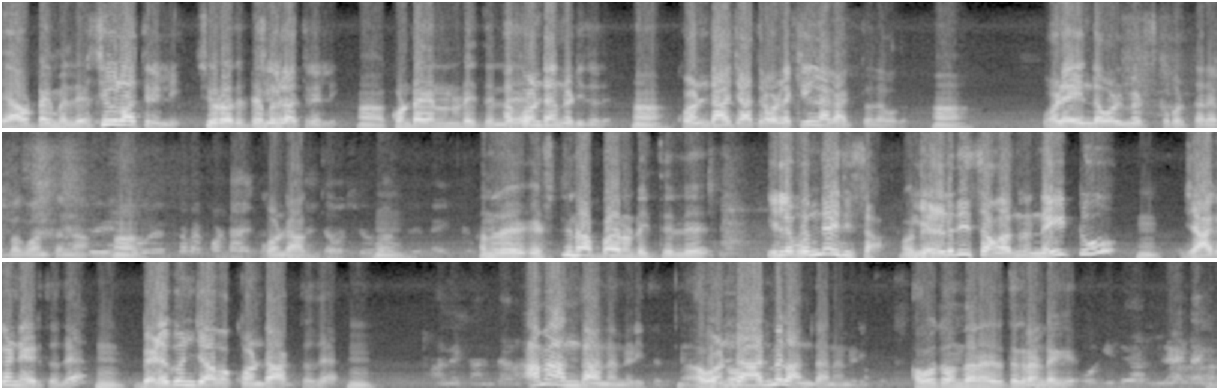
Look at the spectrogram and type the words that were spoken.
ಯಾವ ಟೈಮಲ್ಲಿ ಶಿವರಾತ್ರಿಲಿ. ಶಿವರಾತ್ರಿ ಶಿವರಾತ್ರಿಯಲ್ಲಿ ಕೊಂಡ ಏನೋ ನಡೆಯುತ್ತೆ ಕೊಂಡ ನಡೀತದೆ. ಕೊಂಡ ಜಾತ್ರೆ ಒಳ್ಳೆ ಕ್ಲೀನ್ ಆಗಿ ಆಗ್ತದೆ ಅವಾಗ. ಹಾ. ಹೊಳೆಯಿಂದ ಒಳ್ಮೆಡ್ಸ್ಕೊ ಬರ್ತಾರೆ ಭಗವಂತನ. ಕೊಂಡ ಆಗ್ತದೆ ಹ್ಮ್. ಅಂದ್ರೆ ಎಷ್ಟು ದಿನ ಹಬ್ಬ ನಡೀತಿ ಇಲ್ಲಿ? ಇಲ್ಲ ಒಂದೇ ದಿವಸ. ಎರಡು ದಿವಸ ಅಂದ್ರೆ ನೈಟು ಜಾಗರಣೆ ಇರ್ತದೆ. ಬೆಳಗುನ್ ಜಾವ ಕೊಂಡ ಆಗ್ತದೆ. ಆಮೇಲೆ ಅಂದಾನ ನಡೀತದೆ. ಕೊಂಡ ಆದ್ಮೇಲೆ ಅಂದಾನ ನಡೀತದೆ. ಅವತ್ತು ಒಂದಾನ ಇರುತ್ತೆ ಗ್ರ್ಯಾಂಡ್ ಆಗಿ ಹಾ.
